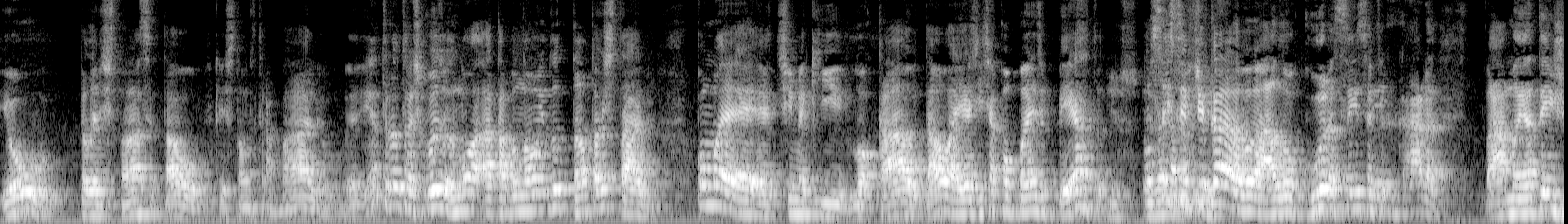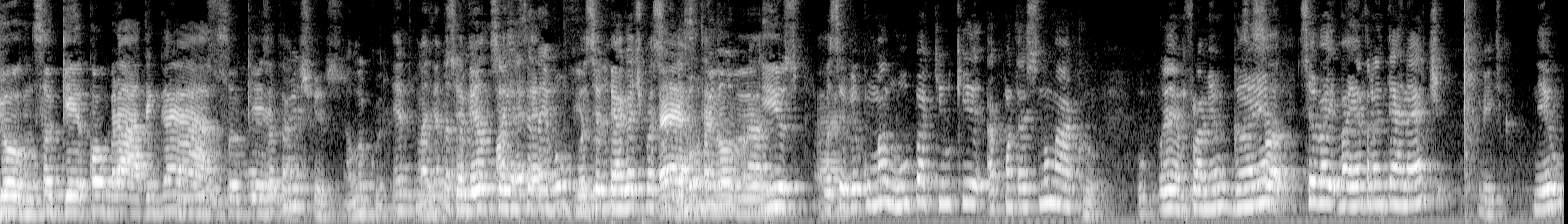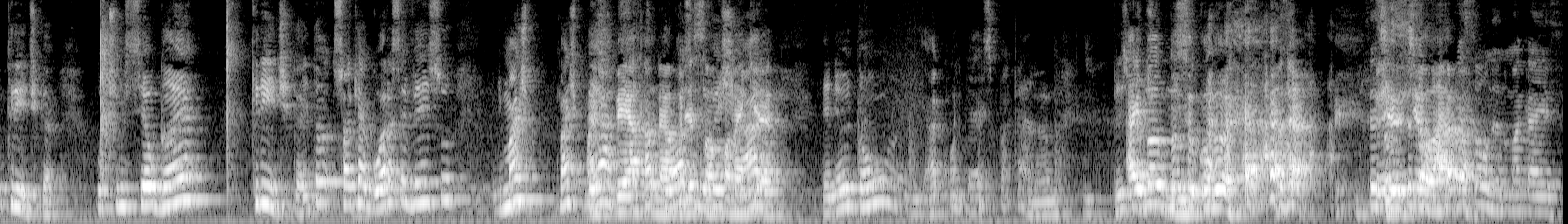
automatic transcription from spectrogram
eu, pela distância e tal, questão de trabalho, entre outras coisas, eu não, acabo não indo tanto ao estádio. Como é, é time aqui local e tal, aí a gente acompanha de perto. Isso, Não sei se fica a loucura assim, você fica, cara, amanhã tem jogo, não sei o que, cobrar, tem que ganhar, não sei o que. É exatamente isso. É uma loucura. Entra- Mas entra Você também vê, a parte que você tá é, envolvido. você né? pega, tipo assim, É, você tá envolvido no envolvido. prazo. Isso, É. você vê com uma lupa aquilo que acontece no macro. O, por exemplo, o Flamengo ganha, Só- você vai, vai entrar na internet, Crítica. nego, crítica. O time seu ganha, crítica. Então, só que agora você vê isso mais, mais perto. Mais perto, tá né? A pressão, como é que é. Entendeu? Então, acontece pra caramba. Aí no, no segundo. Você, Deixa você, lá. pressão, né, no Macaense.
